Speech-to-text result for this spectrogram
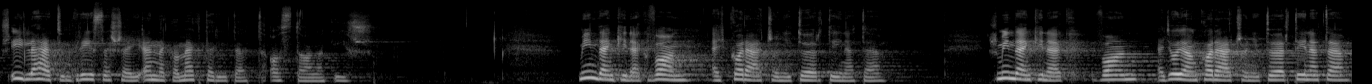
és így lehetünk részesei ennek a megterített asztalnak is. Mindenkinek van egy karácsonyi története, és mindenkinek van egy olyan karácsonyi története,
